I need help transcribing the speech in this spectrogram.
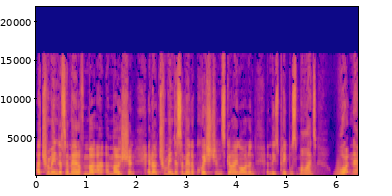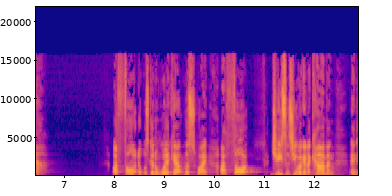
a tremendous amount of mo- emotion and a tremendous amount of questions going on in, in these people's minds. What now? I thought it was going to work out this way. I thought, Jesus, you were going to come and, and,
